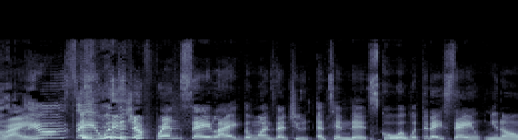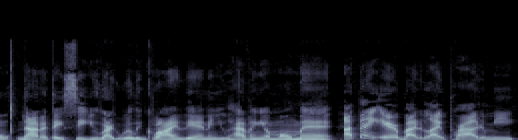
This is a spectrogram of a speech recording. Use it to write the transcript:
Right. You know what I'm saying? What did your friends say, like the ones that you attended school with? What did they say, you know, now that they see you like really grinding and you having your moment? I think everybody like proud of me.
